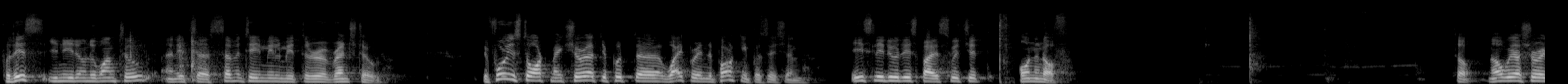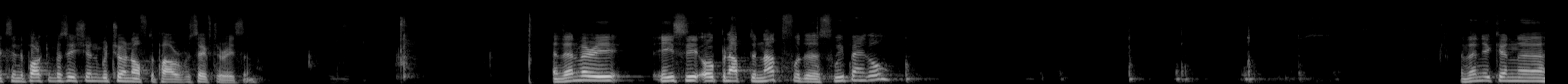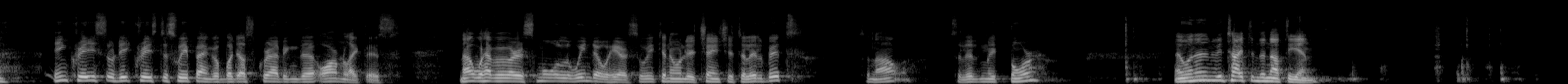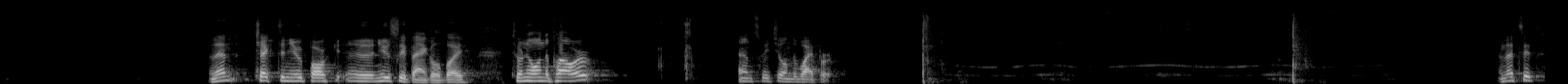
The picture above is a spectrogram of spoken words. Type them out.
For this, you need only one tool, and it's a 17 millimeter wrench tool. Before you start, make sure that you put the wiper in the parking position. Easily do this by switch it on and off. So now we are sure it's in the parking position, we turn off the power for safety reason. And then very easy, open up the nut for the sweep angle. And then you can uh, increase or decrease the sweep angle by just grabbing the arm like this. Now we have a very small window here, so we can only change it a little bit. So now it's a little bit more. And then we tighten the nut again. And then check the new, park, uh, new sweep angle by turning on the power and switch on the wiper. And that's it.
